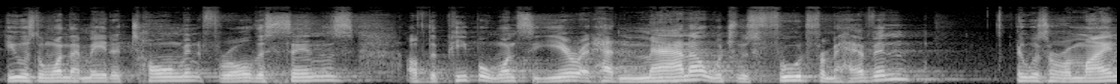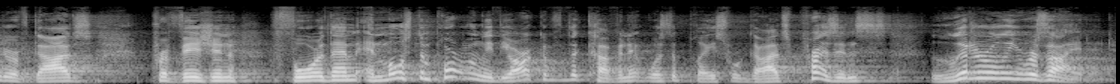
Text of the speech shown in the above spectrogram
He was the one that made atonement for all the sins of the people once a year. It had manna, which was food from heaven. It was a reminder of God's provision for them. And most importantly, the Ark of the Covenant was the place where God's presence literally resided,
